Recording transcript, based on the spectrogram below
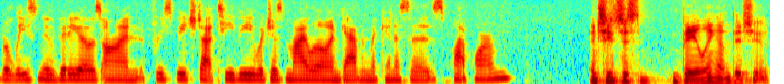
release new videos on freespeech.tv, which is Milo and Gavin McInnes's platform. And she's just bailing on BitChute.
